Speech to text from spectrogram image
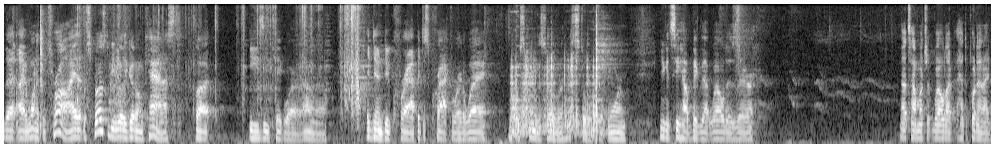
that I wanted to try that was supposed to be really good on cast, but easy TIG wire. I don't know. It didn't do crap. It just cracked right away. If we spin this over, it's still a bit warm. You can see how big that weld is there. That's how much weld I had to put in. I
